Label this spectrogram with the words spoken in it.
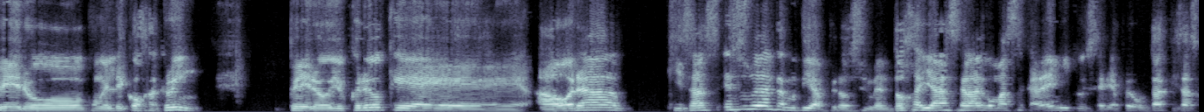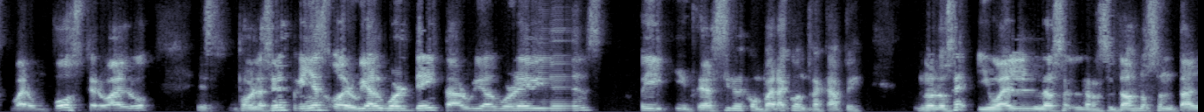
pero con el de Coja Green. Pero yo creo que ahora quizás, eso es una alternativa, pero si me antoja ya hacer algo más académico y sería preguntar quizás para un póster o algo, es poblaciones pequeñas o de real world data, real world evidence, y, y ver si me compara contra CAPE no lo sé, igual los, resultados no son tan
